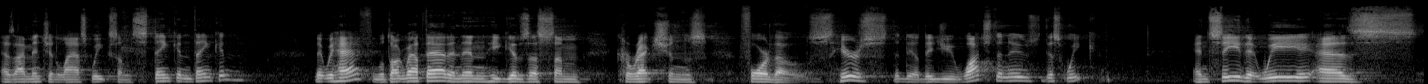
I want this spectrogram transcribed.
as I mentioned last week, some stinking thinking that we have. We'll talk about that, and then he gives us some corrections for those. Here's the deal Did you watch the news this week and see that we as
